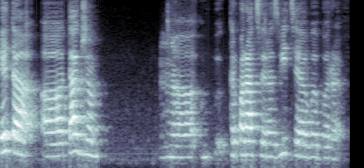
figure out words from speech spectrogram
Это а, также а, корпорация развития ВБРФ.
